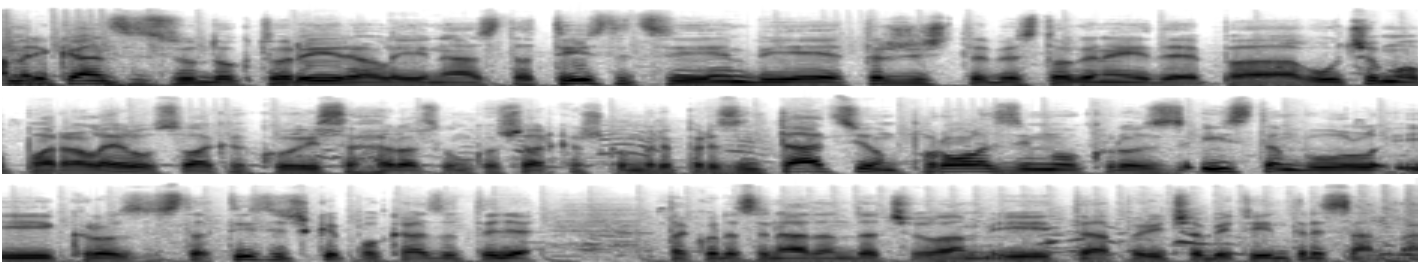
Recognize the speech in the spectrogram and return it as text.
Amerikanci su doktorirali na statistici, NBA tržište, bez toga ne ide. Pa vučemo paralelu svakako i sa hrvatskom košarkaškom reprezentacijom. Prolazimo kroz Istanbul i kroz statističke pokazatelje, tako da se nadam da će vam i ta priča biti interesantna.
